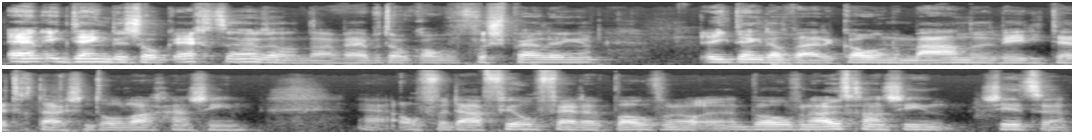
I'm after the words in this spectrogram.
En ik denk dus ook echt, dan, nou, we hebben het ook over voorspellingen. Ik denk dat wij de komende maanden weer die 30.000 dollar gaan zien. Of we daar veel verder boven, bovenuit gaan zien zitten,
